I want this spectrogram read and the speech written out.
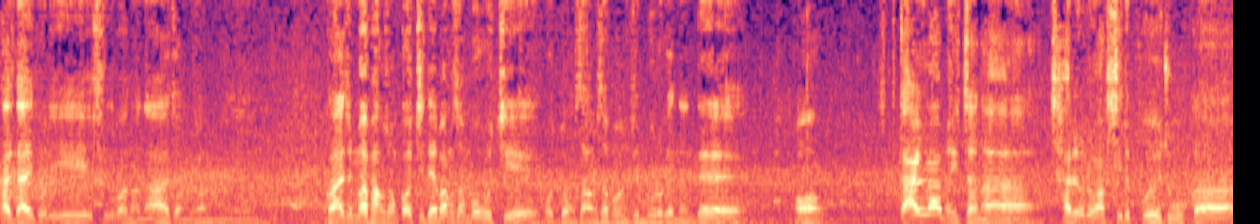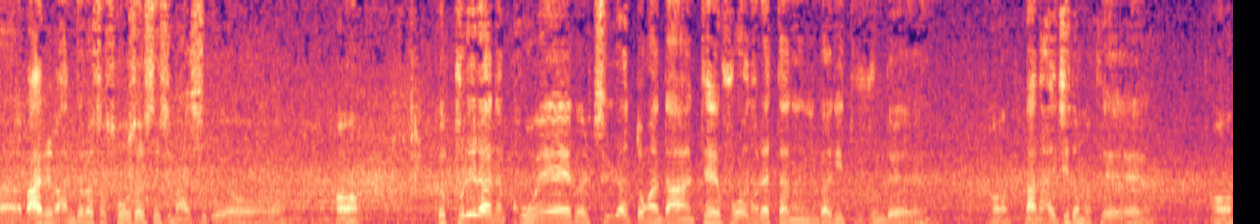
달달구리 실버너나 정명님 그 아줌마 방송 껐지 내 방송 보고 있지 뭐 똥 싸움서 보는지 모르겠는데 어? 깔라면 있잖아 자료를 확실히 보여주고 까 말을 만들어서 소설 쓰지 마시고요 어? 그 풀이라는 고액을 7년 동안 나한테 후원을 했다는 인간이 누군데 어? 난 알지도 못해 어?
